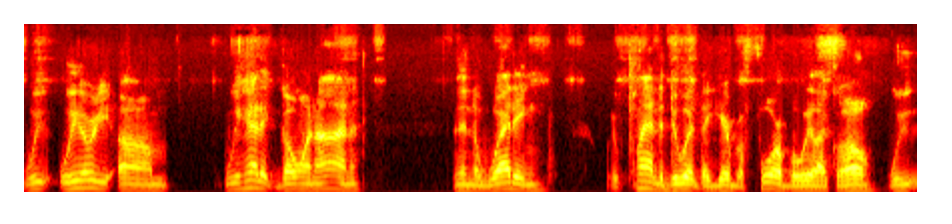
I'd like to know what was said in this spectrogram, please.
we we already um we had it going on. And then the wedding, we planned to do it the year before, but we like, well, we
